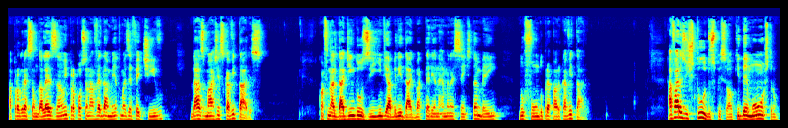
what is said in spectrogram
a progressão da lesão e proporcionar vedamento mais efetivo das margens cavitárias com a finalidade de induzir inviabilidade bacteriana remanescente também no fundo do preparo cavitário. Há vários estudos, pessoal, que demonstram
